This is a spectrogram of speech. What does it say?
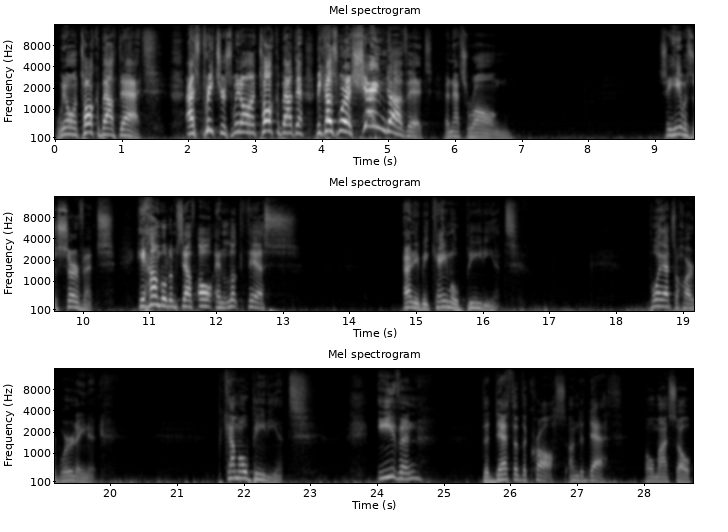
We don't want to talk about that. As preachers, we don't want to talk about that because we're ashamed of it. And that's wrong. See, he was a servant. He humbled himself. Oh, and look this. And he became obedient. Boy, that's a hard word, ain't it? Become obedient. Even the death of the cross unto death, oh my soul.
